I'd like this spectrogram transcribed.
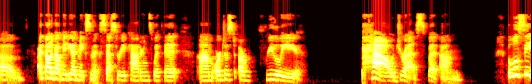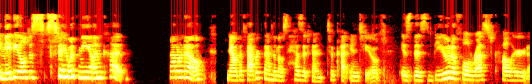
Um, I thought about maybe I'd make some accessory patterns with it um, or just a really pow dress, but um, but we'll see. Maybe it'll just stay with me uncut. I don't know. Now the fabric that I'm the most hesitant to cut into is this beautiful rust colored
